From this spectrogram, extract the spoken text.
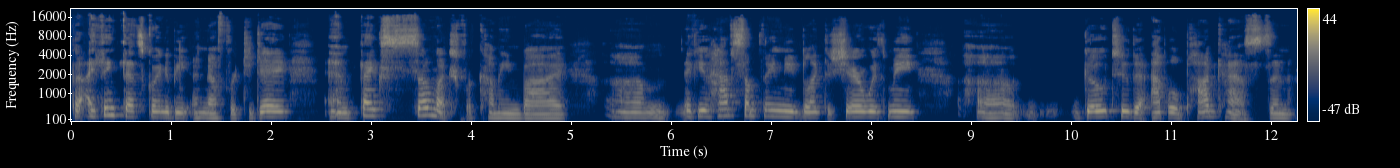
But I think that's going to be enough for today. And thanks so much for coming by. Um, if you have something you'd like to share with me, uh, go to the Apple Podcasts and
